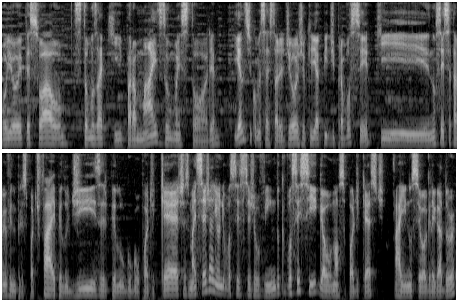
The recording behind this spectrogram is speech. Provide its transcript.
Oi, oi, pessoal! Estamos aqui para mais uma história e antes de começar a história de hoje, eu queria pedir para você que não sei se você tá me ouvindo pelo Spotify, pelo Deezer, pelo Google Podcasts, mas seja aí onde você esteja ouvindo, que você siga o nosso podcast aí no seu agregador.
